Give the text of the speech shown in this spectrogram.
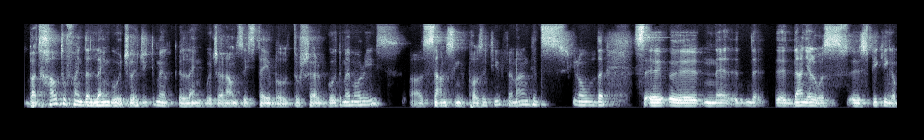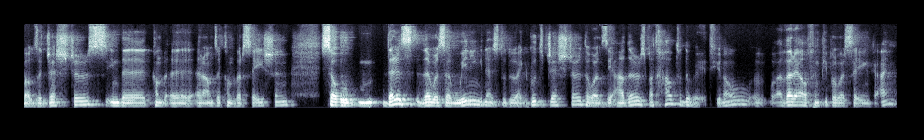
but how to find the language, legitimate language around this table to share good memories uh, something positive among. It's you know the, uh, uh, uh Daniel was speaking about the gestures in the around the conversation. So mm, there is there was a willingness to do a good gesture towards the others but how to do it you know? Very often people were saying I'm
